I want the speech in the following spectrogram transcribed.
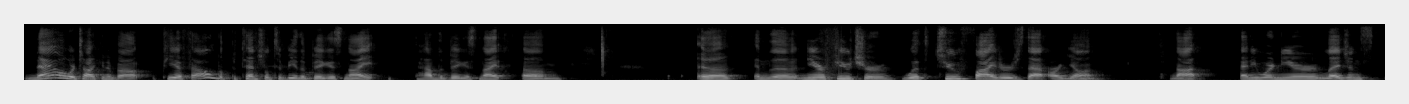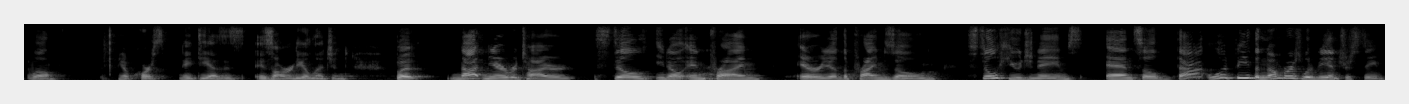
Now we're talking about PFL, the potential to be the biggest night, have the biggest night um, uh, in the near future with two fighters that are young, not anywhere near legends. Well, you know, of course, Nate Diaz is, is already a legend, but not near retired, still, you know, in prime area, the prime zone, still huge names, and so that would be the numbers would be interesting.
